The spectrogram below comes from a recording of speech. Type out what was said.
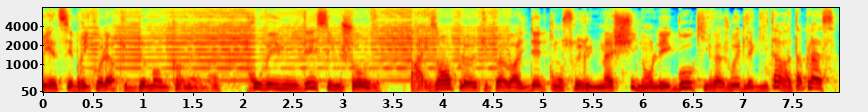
Il y a de ces bricoleurs, tu te demandes quand même. hein. Trouver une idée, c'est une chose. Par exemple, tu peux avoir l'idée de construire une machine en Lego qui va jouer de la guitare à ta place.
